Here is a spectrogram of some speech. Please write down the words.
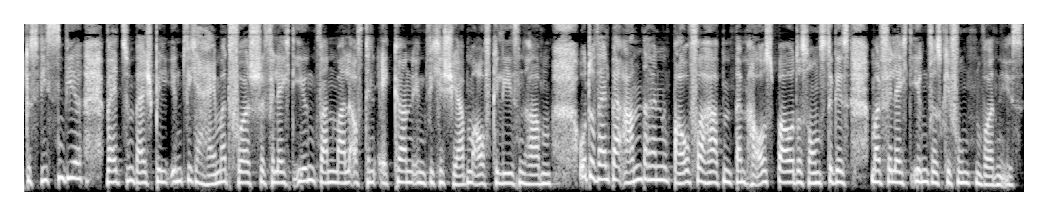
Das wissen wir, weil zum Beispiel irgendwelche Heimatforscher vielleicht irgendwann mal auf den Äckern irgendwelche Scherben aufgelesen haben oder weil bei anderen Bauvorhaben beim Hausbau oder sonstiges mal vielleicht irgendwas gefunden worden ist.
